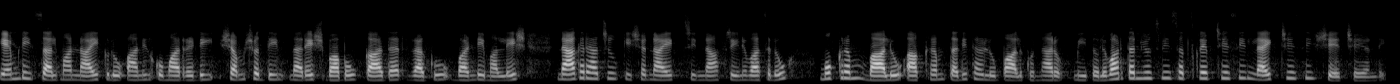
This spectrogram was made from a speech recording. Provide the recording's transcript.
ఎండి సల్మాన్ నాయకులు అనిల్ కుమార్ రెడ్డి షంషుద్దీన్ నరేష్ బాబు కాదర్ రఘు బండి మల్లేష్ నాగరాజు కిషన్ నాయక్ చిన్న శ్రీనివాసులు ముక్రం బాలు అక్రమ్ తదితరులు పాల్గొన్నారు. మీ తొలివార్త న్యూస్ని సబ్స్క్రైబ్ చేసి లైక్ చేసి షేర్ చేయండి.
